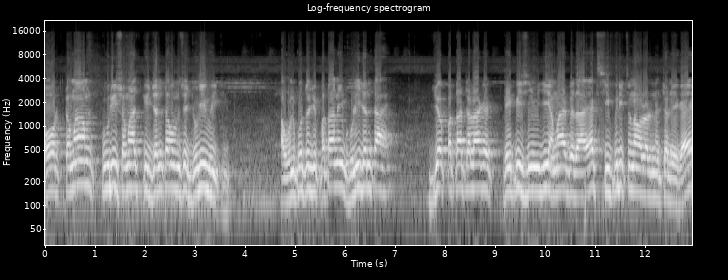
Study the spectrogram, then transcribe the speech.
और तमाम पूरी समाज की जनता उनसे जुड़ी हुई थी। अब उनको तो ये पता नहीं, भूली जनता है। जब पता चला कि के पी सिंह जी हमारे विधायक सीपरी चुनाव लड़ने चले गए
